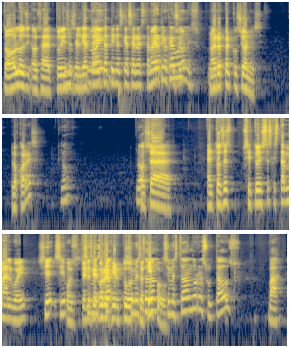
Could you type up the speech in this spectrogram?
todos los, o sea, tú dices el día No hay- 30 tienes que hacer esta no hay métrica, güey. repercusiones. No hay repercusiones. ¿Lo corres? No. No. O sea, entonces si tú dices que está mal, güey, Sí, sí, Pues tienes que corregir tu- tu está equipo. dando- si me está dando resultados, va.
